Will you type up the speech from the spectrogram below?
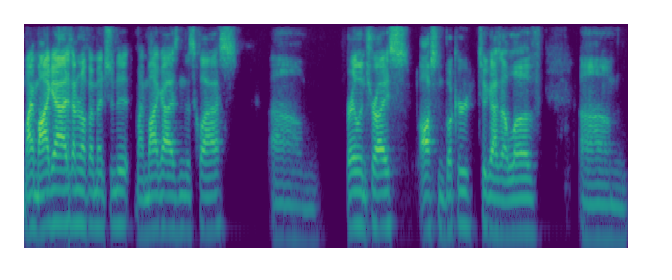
my my guys, I don't know if I mentioned it. My my guys in this class, um, Bralen Trice, Austin Booker, two guys I love. Um,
